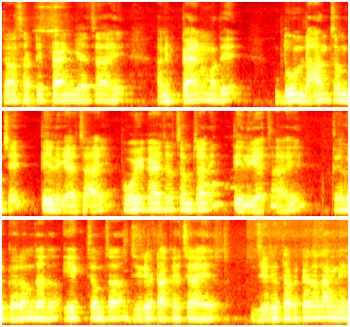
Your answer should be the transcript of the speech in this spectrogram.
त्यासाठी पॅन घ्यायचं आहे आणि पॅनमध्ये दोन लहान चमचे तेल घ्यायचं आहे. पोहे खायच्या चमच्याने तेल घ्यायचं आहे. तेल गरम झालं एक चमचा जिरे टाकायचे आहे. जिरे तडकायला लागले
